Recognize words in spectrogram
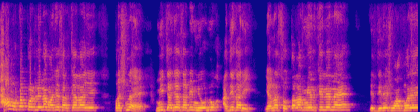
हा मोठा पडलेला माझ्यासारख्याला एक प्रश्न आहे. मी त्याच्यासाठी निवडणूक अधिकारी यांना स्वतःला मेल केलेला आहे. जे दिनेश वाघमारे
